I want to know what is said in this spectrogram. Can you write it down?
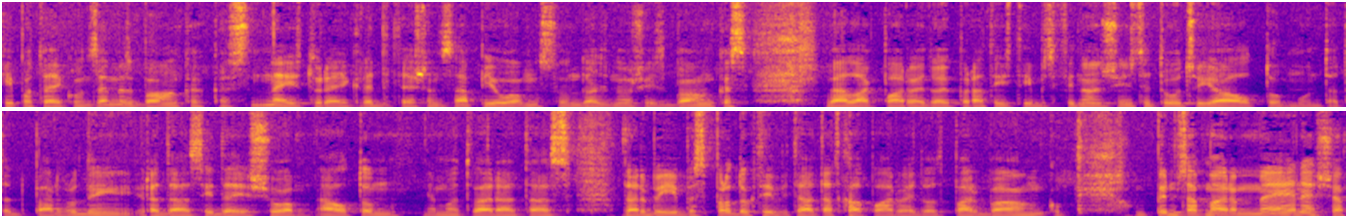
hipoteka un zemes banka, kas neizturēja kreditēšanas apjomus, un daļa no šīs bankas vēlāk pārveidoja par attīstības finanšu institūciju altumu. Tad pār rudenī radās ideja šo altumu, ņemot vērā tās darbības darbības produktivitāti atkal pārveidot par banku. Un pirms apmēram mēneša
